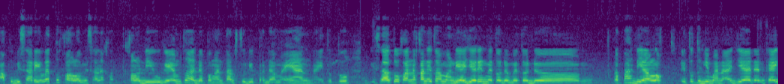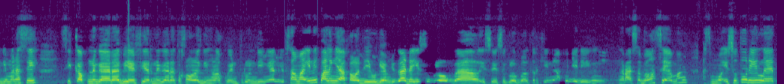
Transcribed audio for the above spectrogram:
aku bisa relate tuh kalau misalnya kalau di UGM tuh ada pengantar studi perdamaian. Nah itu tuh bisa tuh karena kan itu emang diajarin metode-metode apa dialog itu tuh gimana aja dan kayak gimana sih sikap negara behavior negara tuh kalau lagi ngelakuin perundingan gitu sama ini paling ya kalau di UGM juga ada isu global isu-isu global terkini aku jadi ngerasa banget sih emang semua isu tuh relate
